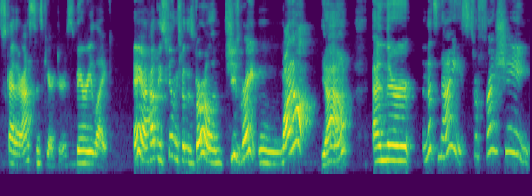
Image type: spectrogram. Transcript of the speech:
Skylar Astin's characters, very like, "Hey, I have these feelings for this girl, and she's great, and why not?" yeah know? and they're And that's nice. It's refreshing.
